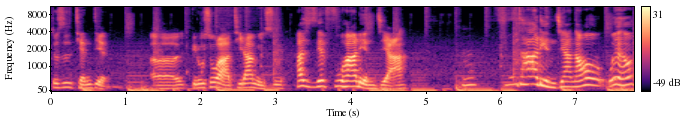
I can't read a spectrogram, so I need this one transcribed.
就是甜点，呃，比如说啊提拉米苏，她就直接敷她脸颊，嗯，敷她脸颊，然后我想说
